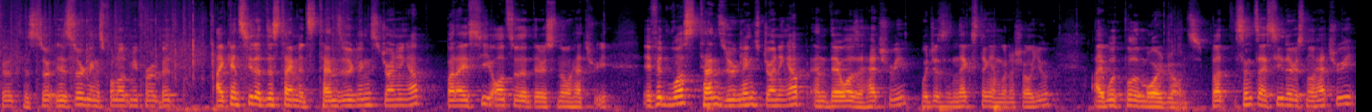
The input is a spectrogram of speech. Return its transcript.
Good, his, his Zerglings followed me for a bit. I can see that this time it's 10 Zerglings joining up, but I see also that there's no hatchery. If it was 10 Zerglings joining up and there was a hatchery, which is the next thing I'm going to show you, I would pull more drones. But since I see there's no hatchery,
